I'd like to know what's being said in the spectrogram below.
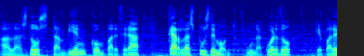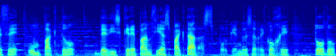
a las dos también comparecerá Carlas Puigdemont. Un acuerdo que parece un pacto de discrepancias pactadas, porque en él se recoge todo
